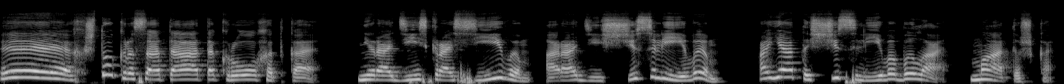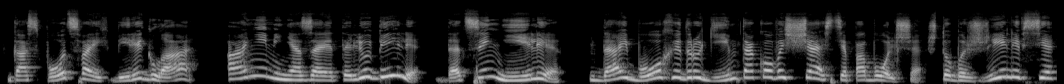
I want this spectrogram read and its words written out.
Эх, что красота-то, крохотка! Не родись красивым, а родись счастливым. А я-то счастлива была, матушка, Господь своих берегла. А они меня за это любили, да ценили. Дай Бог и другим такого счастья побольше, чтобы жили все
